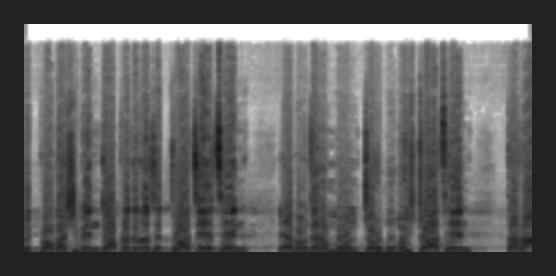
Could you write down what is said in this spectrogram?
এই প্রবাসী বিন্দু আপনাদের কাছে দোয়া চেয়েছেন এবং যারা মঞ্চ উপবিষ্ট আছেন, তারা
